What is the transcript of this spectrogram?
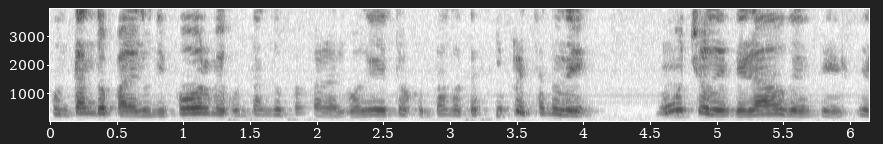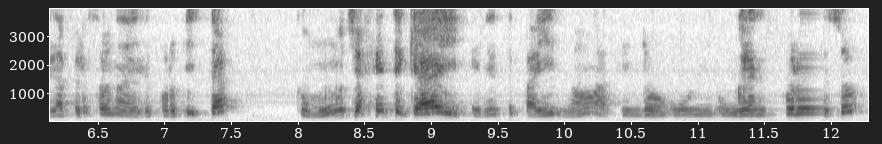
juntando para el uniforme, juntando para el boleto, juntando, o sea, siempre echándole mucho del de lado de, la persona, del deportista, como mucha gente que hay en este país, ¿no? Haciendo un, gran esfuerzo,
